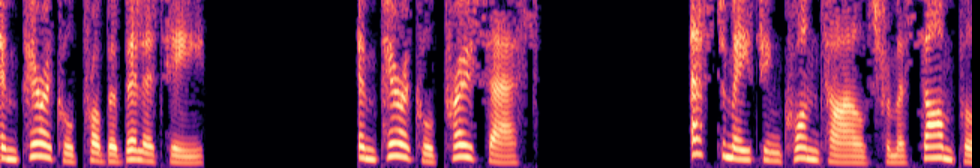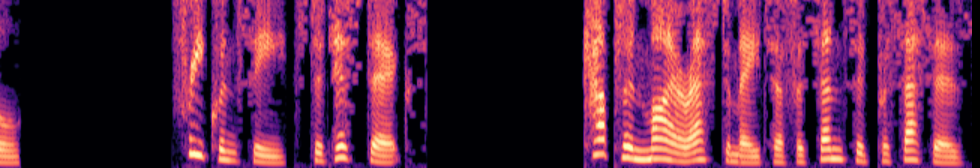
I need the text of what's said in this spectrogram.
Empirical probability. Empirical process. Estimating quantiles from a sample Frequency statistics. Kaplan-Meier estimator for censored processes.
